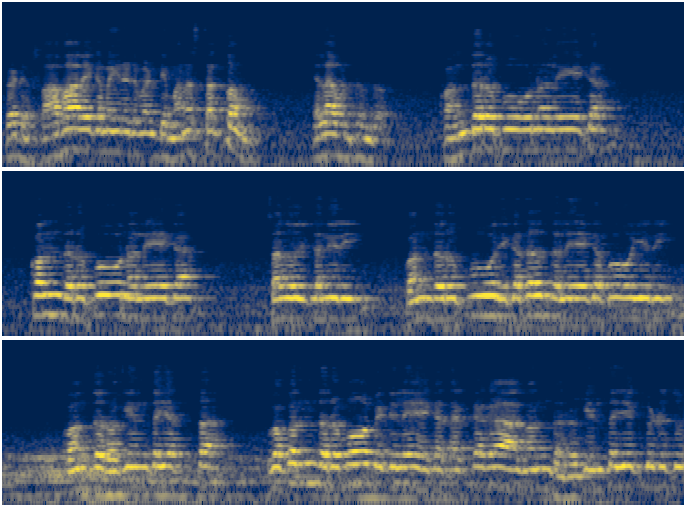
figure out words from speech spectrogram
చూడండి స్వాభావికమైనటువంటి మనస్తత్వం ఎలా ఉంటుందో. కొందరు పూనలేక కొందరు పూనలేక చనురి చనిరి కొందరు పూని కదల్చలేకపోయిరి కొందరు గింత ఎత్త కొందరు మోబిటి లేక తక్కగా కొందరు గింత ఎక్కుడుచు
